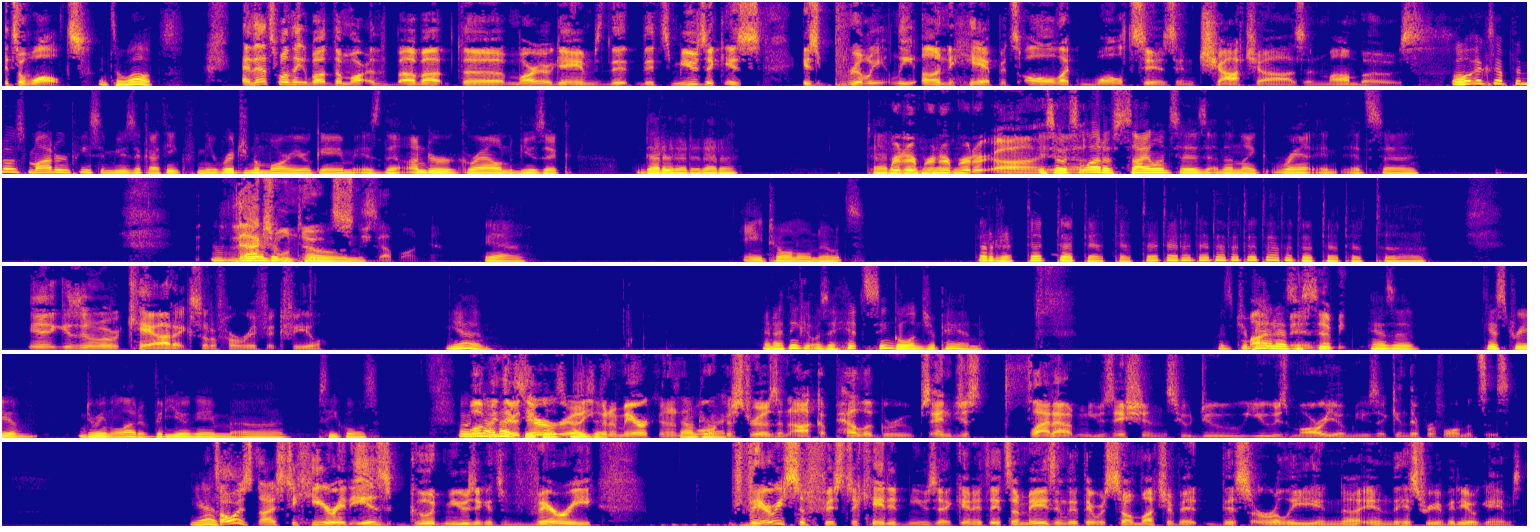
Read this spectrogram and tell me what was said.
It's a waltz. It's a waltz. And that's one thing about the Mar- about the Mario games that its music is is brilliantly unhip. It's all like waltzes and cha-chas and mambos. Well, except the most modern piece of music I think from the original Mario game is the underground music. Da da da da da. Uh, So it's a lot of silences and then like rant. It, it's uh, the actual tones. notes sneak up on you. Yeah. Atonal notes. Yeah. It gives it a more chaotic, sort of horrific feel. Yeah. And I think it was a hit single in Japan. Because Japan has a se- I mean- has a history of doing a lot of video game uh, sequels. Oh, well, I mean, there, sequels, there are uh, music. even American soundtrack. orchestras and a cappella groups and just flat out musicians who do use Mario music in their performances. Yes. It's always nice to hear. It is good music. It's very, very sophisticated music, and it's it's amazing that there was so much of it this early in uh, in the history of video games.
